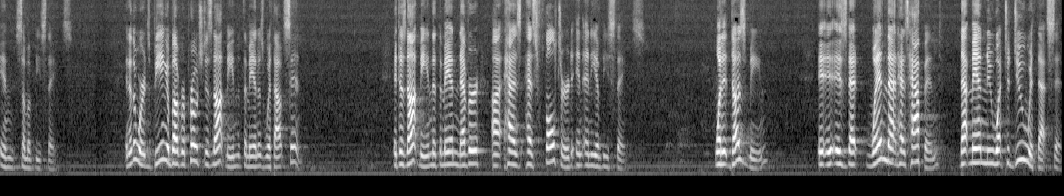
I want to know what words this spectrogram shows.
in some of these things. In other words, being above reproach does not mean that the man is without sin. It does not mean that the man never uh, has, has faltered in any of these things. What it does mean is that when that has happened, that man knew what to do with that sin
